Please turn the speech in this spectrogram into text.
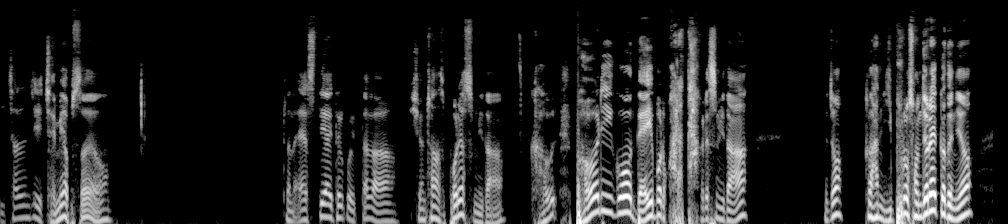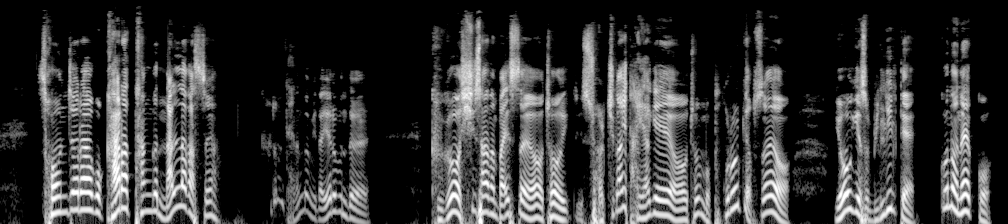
이차전지 재미없어요. 저는 SDI 들고 있다가 시원찮아서 버렸습니다. 거- 버리고 네이버로 갈아타 그랬습니다. 그죠? 그 한 2% 손절했거든요. 손절하고 갈아탄 건 날라갔어요. 그러면 되는 겁니다. 여러분들 그거 시사하는 바 있어요. 저 솔직하게 다 이야기해요. 저는 뭐 부끄러울 게 없어요. 여기에서 밀릴 때 끊어냈고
